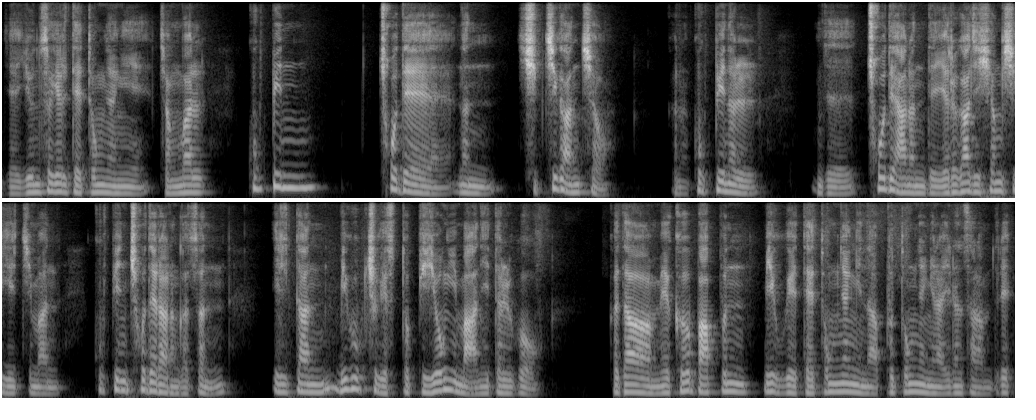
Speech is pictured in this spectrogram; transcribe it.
이제 윤석열 대통령이 정말 국빈 초대는 쉽지가 않죠. 국빈을 이제 초대하는데 여러 가지 형식이 있지만 국빈 초대라는 것은 일단 미국 측에서도 비용이 많이 들고 그다음에 그 바쁜 미국의 대통령이나 부통령이나 이런 사람들이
